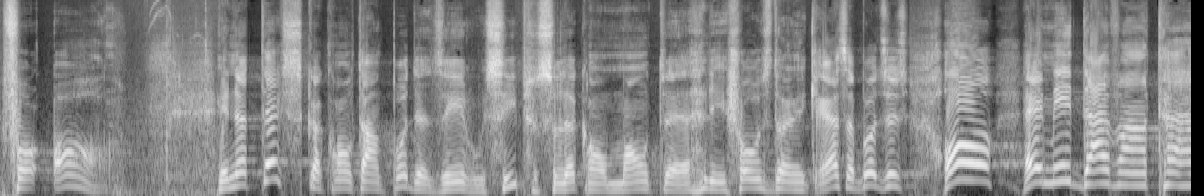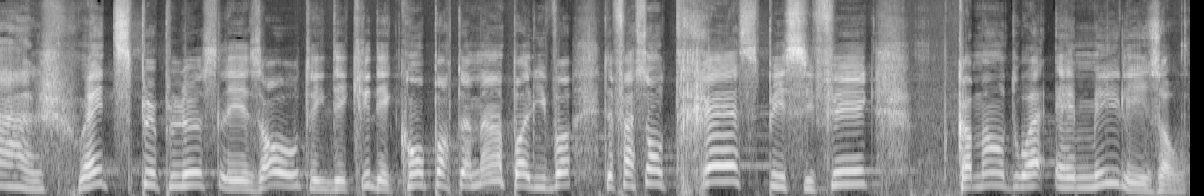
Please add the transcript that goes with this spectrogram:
for all. Et notre texte ne contente pas de dire aussi, puis c'est là qu'on monte euh, les choses d'un cran, ça pas dire Oh, aimez davantage, un petit peu plus les autres. Il décrit des comportements. Paul y va de façon très spécifique, comment on doit aimer les autres.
